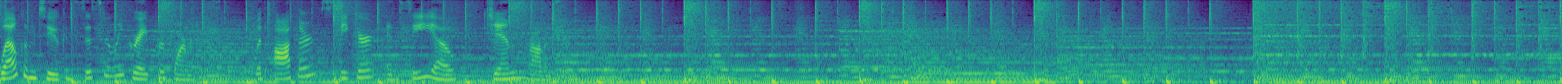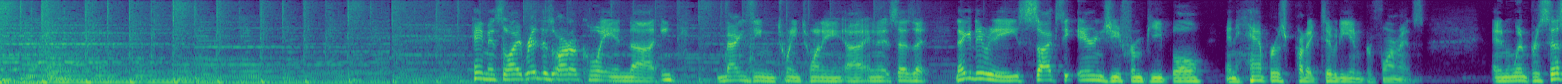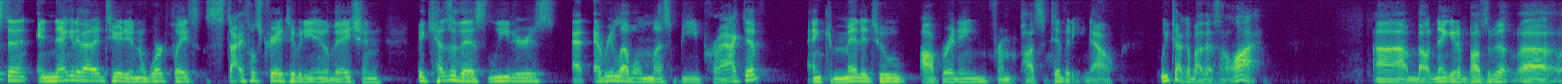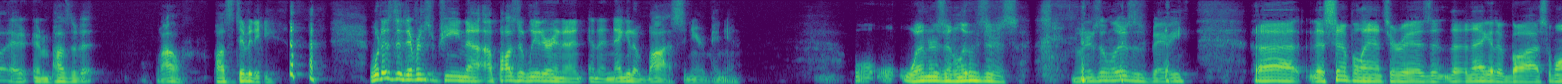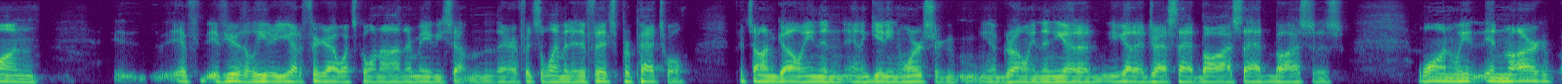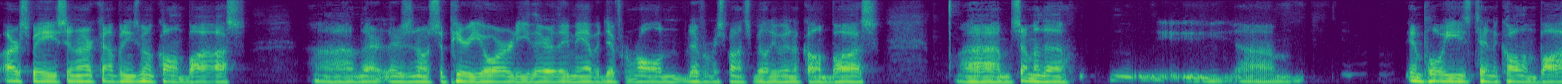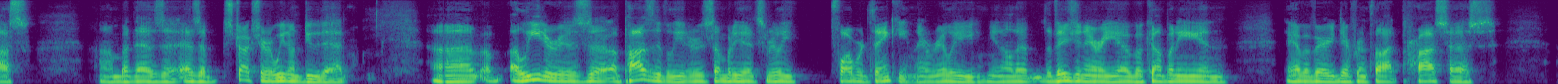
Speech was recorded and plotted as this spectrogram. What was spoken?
Welcome to Consistently Great Performance with author, speaker, and CEO Jim Robinson. Hey man, so I read this article in uh, Inc. magazine 2020, uh, and it says that negativity sucks the energy from people and hampers productivity and performance. And when persistent and negative attitude in the workplace stifles creativity and innovation, because of this, leaders at every level must be proactive and committed to operating from positivity. Now, we talk about this a lot uh, about negative positive uh, and positive. Wow, positivity. what is the difference between a, a positive leader and a, and a negative boss, in your opinion? Winners and losers. Winners and losers, baby. Uh, the simple answer is the negative boss. One, if if you're the leader, you got to figure out what's going on. There may be something there. If it's limited, if it's perpetual, if it's ongoing and, and getting worse or you know growing, then you gotta you gotta address that boss. That boss is one. We in our our space in our companies, we don't call them boss. Uh, there, there's no superiority there. They may have a different role and different responsibility. We don't call them boss. Um, some of the um, employees tend to call them boss, um, but as a, as a structure, we don't do that. Uh, a, a, leader is a, a positive leader is somebody that's really forward thinking. They're really, you know, the, the visionary of a company and they have a very different thought process.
